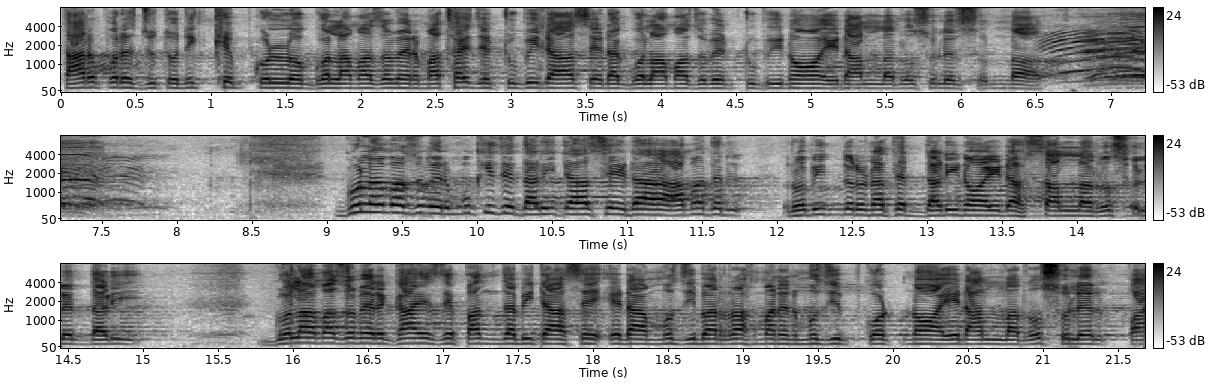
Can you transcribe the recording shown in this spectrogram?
তারপরে জুতো নিক্ষেপ করল। গোলাম আজমের মাথায় যে টুপিটা আছে, এটা গোলাম আজমের টুপি নয়, এটা আল্লাহ রসুলের সুন্নাত। গোলাম আজমের মুখী যে দাড়িটা আছে, এটা আমাদের রবীন্দ্রনাথের দাড়ি নয়, এটা হচ্ছে আল্লাহ রসুলের দাড়ি। গোলাম আজমের গায়ে যে পাঞ্জাবিটা আছে, এটা মুজিবার রহমানের মুজিব কোট নয়, এটা আল্লাহ রসুলের পা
